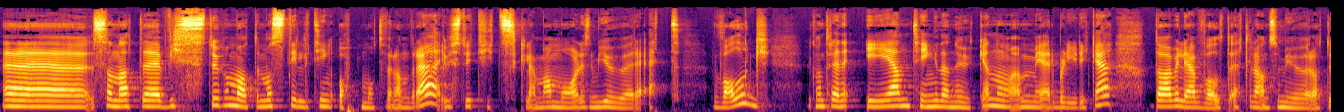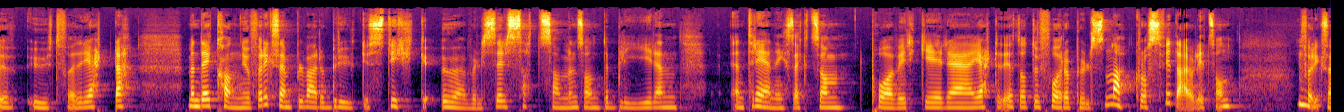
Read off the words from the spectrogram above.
Eh, sånn at eh, hvis du på en måte må stille ting opp mot hverandre, hvis du i tidsklemma må liksom gjøre et valg Du kan trene én ting denne uken, og mer blir det ikke. Da ville jeg valgt et eller annet som gjør at du utfordrer hjertet. Men det kan jo f.eks. være å bruke styrkeøvelser satt sammen sånn at det blir en, en treningsøkt som påvirker eh, hjertet ditt, og at du får opp pulsen. Da. Crossfit er jo litt sånn, f.eks.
